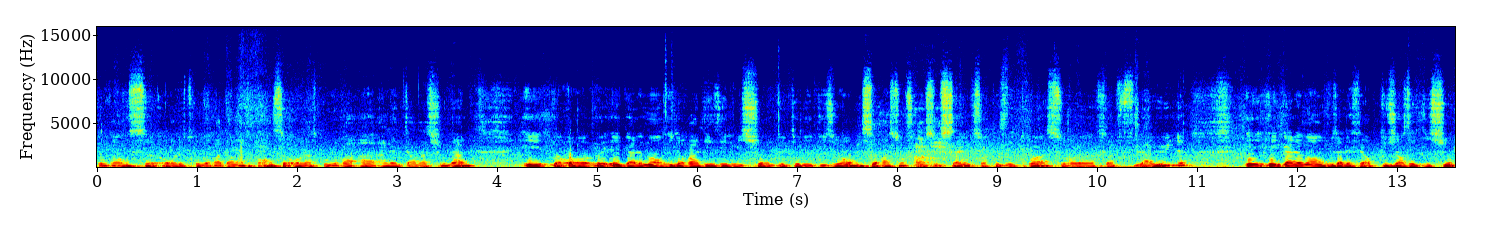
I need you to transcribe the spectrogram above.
Provence, on le trouvera dans la France, on le trouvera à, l'international. Et euh, également, il aura des émissions de télévision, il sera sur France 5, sur TV3, sur euh, sur la Une. Et également, vous allez faire plusieurs éditions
